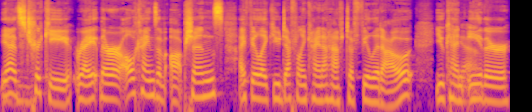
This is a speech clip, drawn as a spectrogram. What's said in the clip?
Yeah, it's Mhm. tricky, right? There are all kinds of options. I feel like you definitely kind of have to feel it out. You can Yeah. either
